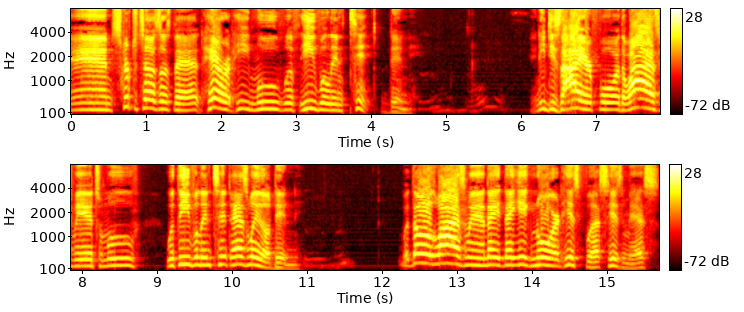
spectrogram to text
And scripture tells us that Herod, he moved with evil intent, didn't he? And he desired for the wise men to move with evil intent as well, didn't he? But those wise men, they, they ignored his fuss, his mess.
